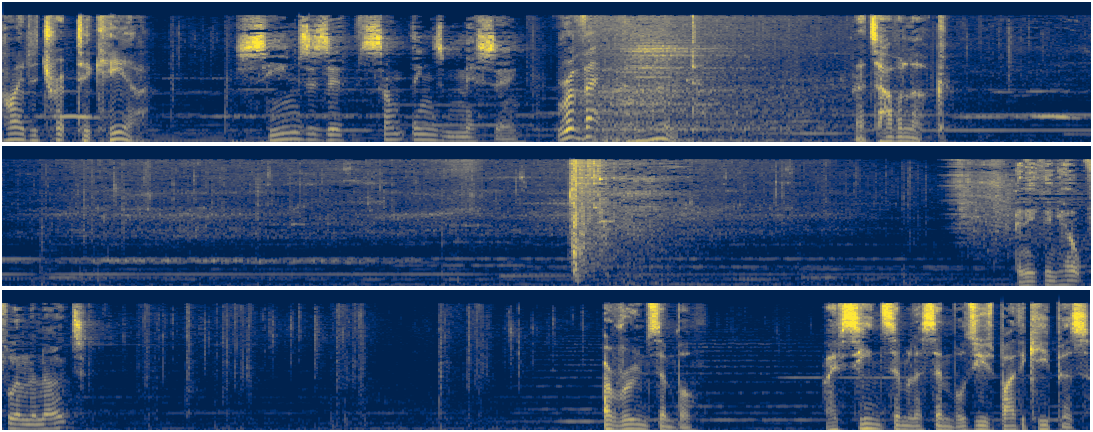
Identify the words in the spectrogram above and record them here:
Hide a triptych here? Seems as if something's missing. Reve- Good. Let's have a look. Anything helpful in the note? A rune symbol. I've seen similar symbols used by the keepers.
